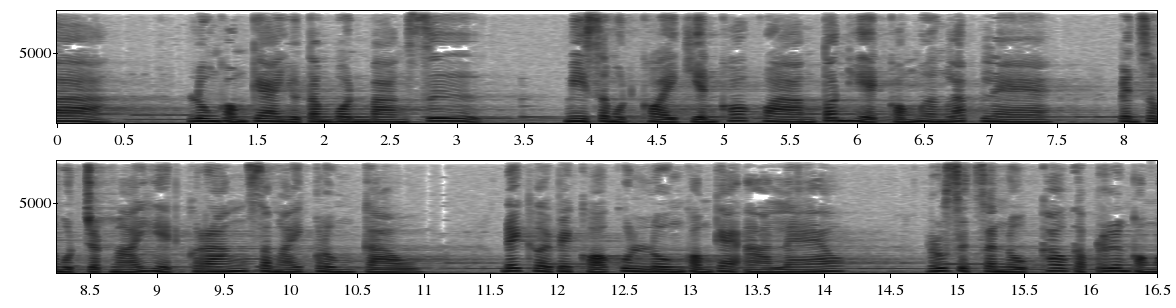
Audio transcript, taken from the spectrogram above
ว่า ลุงของแกอยู่ตำบลบางซื่อมีสมุดคอยเขียนข้อความต้นเหตุของเมืองลับแล เป็นสมุดจดหมายเหตุครั้งสมัยกรุงเก่า ได้เคยไปขอคุณลุงของแกอ่านแล้ว รู้สึกสนุกเข้ากับเรื่องของ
